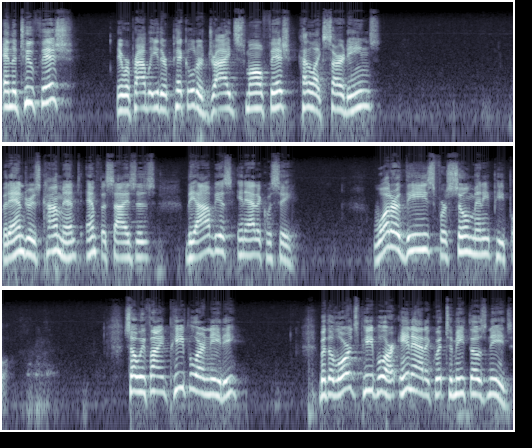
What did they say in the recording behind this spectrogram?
And the two fish, they were probably either pickled or dried small fish, kind of like sardines. But Andrew's comment emphasizes the obvious inadequacy. What are these for so many people? So we find people are needy, but the Lord's people are inadequate to meet those needs.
